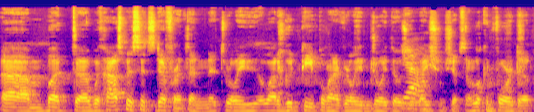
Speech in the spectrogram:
Um, but uh, with hospice, it's different, and it's really a lot of good people, and I've really enjoyed those yeah. relationships. And I'm looking forward to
